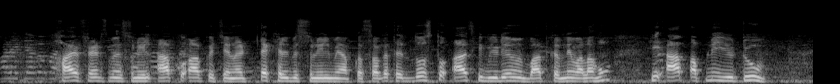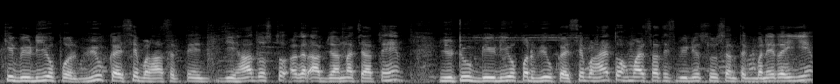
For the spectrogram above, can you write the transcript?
हाय फ्रेंड्स मैं सुनील, आपको आपके चैनल टेक हेल्प सुनील में आपका स्वागत है। दोस्तों, आज की वीडियो में बात करने वाला हूँ कि आप अपने यूट्यूब की वीडियो पर व्यू कैसे बढ़ा सकते हैं। जी हाँ दोस्तों, अगर आप जानना चाहते हैं यूट्यूब वीडियो पर व्यू कैसे बढ़ाएँ तो हमारे साथ इस वीडियो शुरू से अंत तक बने रहिए।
